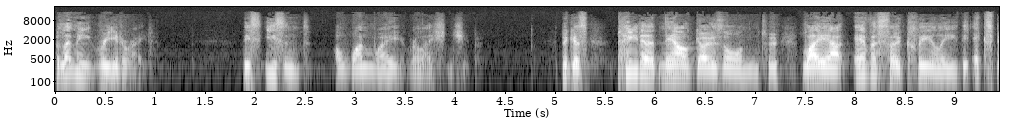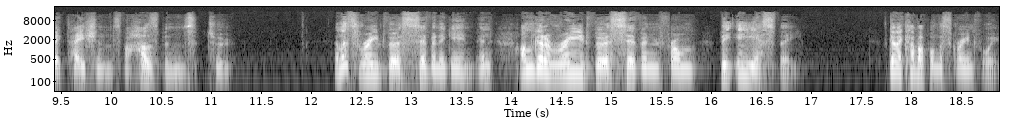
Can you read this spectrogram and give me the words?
But let me reiterate this isn't a one way relationship. Because Peter now goes on to lay out ever so clearly the expectations for husbands too. And let's read verse 7 again. And I'm going to read verse 7 from the ESV. It's going to come up on the screen for you.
